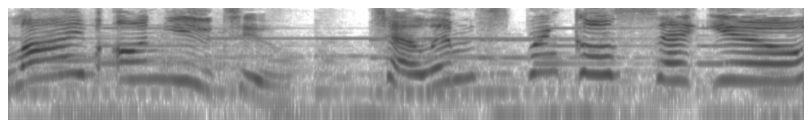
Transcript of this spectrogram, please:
live on YouTube. Tell him Sprinkles sent you.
